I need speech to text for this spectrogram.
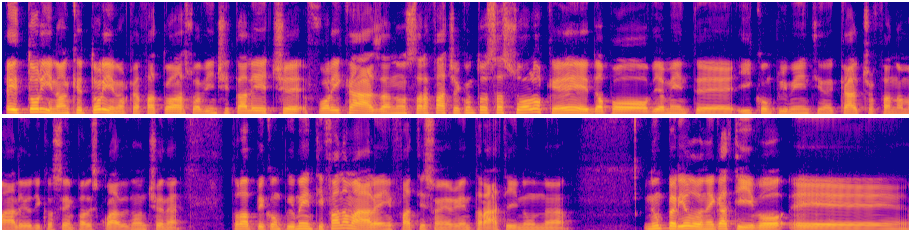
E Torino, anche Torino che ha fatto la sua vincita a Lecce fuori casa, non sarà facile contro il Sassuolo che dopo ovviamente i complimenti nel calcio fanno male, io dico sempre alle squadre non ce n'è, troppi complimenti fanno male, infatti sono rientrati in un, in un periodo negativo e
